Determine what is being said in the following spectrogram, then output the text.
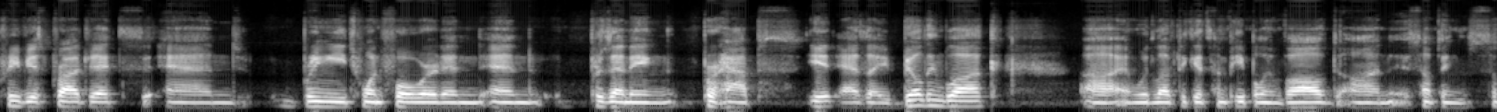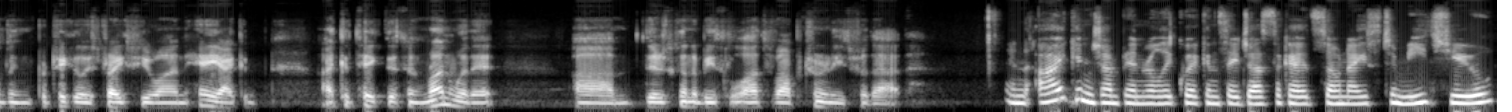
previous projects and bringing each one forward and and presenting perhaps it as a building block. Uh, and would love to get some people involved on something something particularly strikes you on. Hey, I could I could take this and run with it. Um, there's going to be lots of opportunities for that. And I can jump in really quick and say, Jessica, it's so nice to meet you.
